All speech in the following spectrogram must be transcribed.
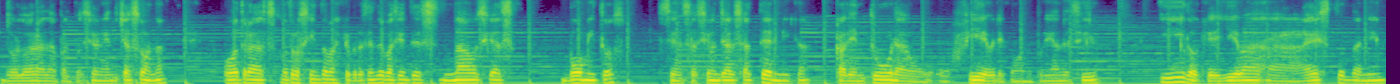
dolor a la palpación en dicha zona. Otras, otros síntomas que presenta el paciente es náuseas, vómitos, sensación de alza térmica, calentura o, fiebre, como podrían decir, y lo que lleva a esto también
